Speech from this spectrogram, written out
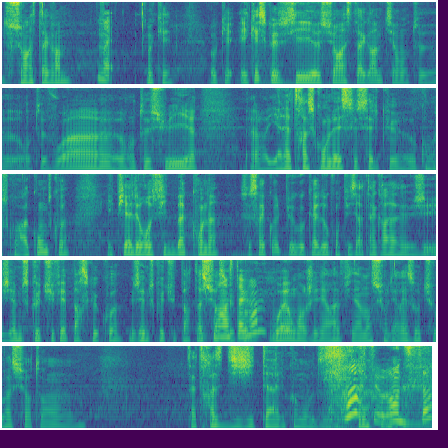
sur Instagram? Ouais. Ok, ok. Et qu'est-ce que si euh, sur Instagram, tiens, on te, on te voit, euh, on te suit, il y a la trace qu'on laisse, celle que, qu'on se raconte, quoi. Et puis il y a le feedback qu'on a. Ce serait quoi le plus beau cadeau qu'on puisse dire J'aime ce que tu fais parce que quoi? J'aime ce que tu partages sur Instagram? Ouais, ou en général, finalement, sur les réseaux, tu vois, sur ton ta trace digitale, comme on dit. c'est vrai, on dit ça?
